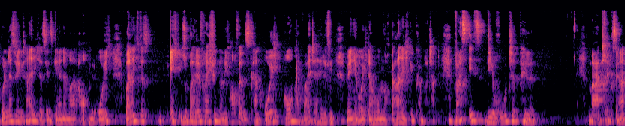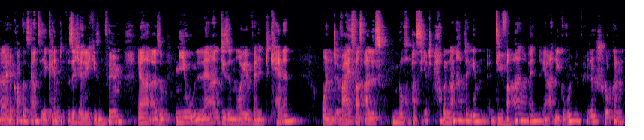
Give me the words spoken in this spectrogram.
Und deswegen teile ich das jetzt gerne mal auch mit euch, weil ich das echt super hilfreich finde und ich hoffe, es kann euch auch noch weiterhelfen, wenn ihr euch darum noch gar nicht gekümmert habt. Was ist die rote Pille? Matrix, ja, daher kommt das Ganze. Ihr kennt sicherlich diesen Film, ja, also Neo lernt diese neue Welt kennen und weiß, was alles noch passiert. Und dann hat er eben die Wahl am Ende, ja, die grüne Pille schlucken,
